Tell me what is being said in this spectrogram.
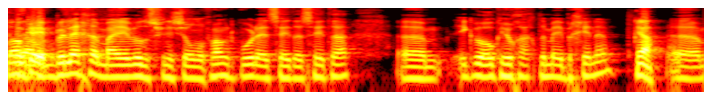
Maar oké, beleggen, maar je wilt dus financieel onafhankelijk worden, et cetera, et cetera. Ehm, ik wil ook heel graag ermee beginnen. Ja. Ehm,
